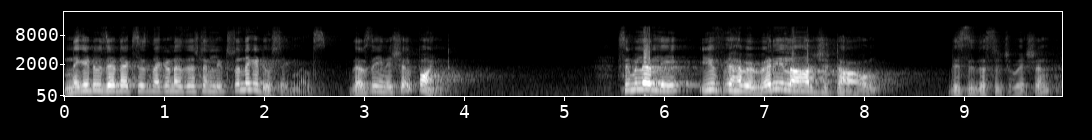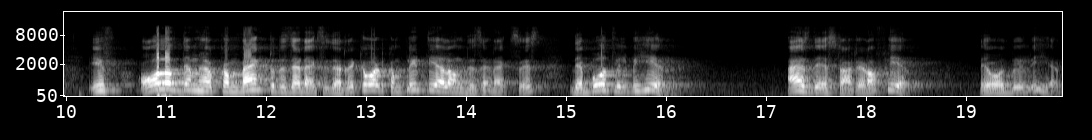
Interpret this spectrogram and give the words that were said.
negative z axis magnetization leads to negative signals that is the initial point. Similarly, if you have a very large tau, this is the situation, if all of them have come back to the z axis, they are recovered completely along the z axis, they both will be here as they started off here, they both will be here.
